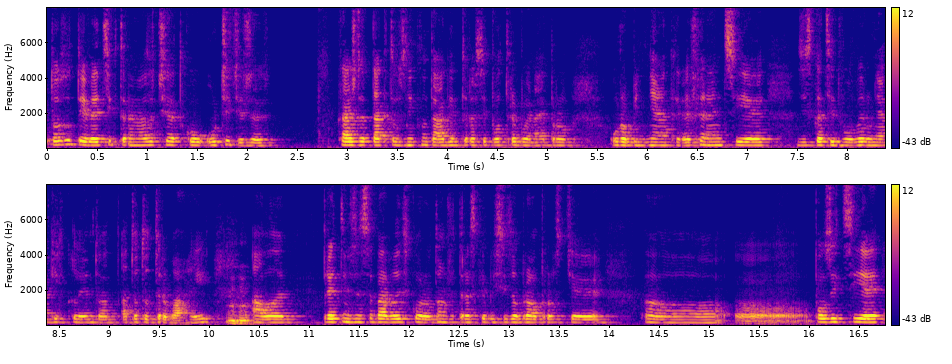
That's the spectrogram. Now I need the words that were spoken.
to sú tie veci, ktoré na začiatku určite, že každá takto vzniknutá agentúra si potrebuje najprv urobiť nejaké referencie, získať si dôveru nejakých klientov a, a toto trvá, hej. Uh-huh. Ale predtým sme sa bavili skôr o tom, že teraz keby si zobral proste uh, uh, pozície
